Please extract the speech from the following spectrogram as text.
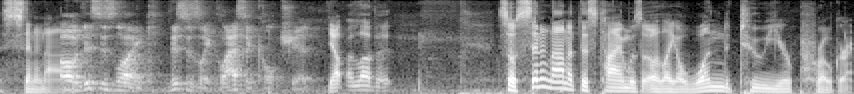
Synanon. Oh, this is like this is like classic cult shit. Yep. I love it. So Synanon at this time was a, like a one to two year program.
